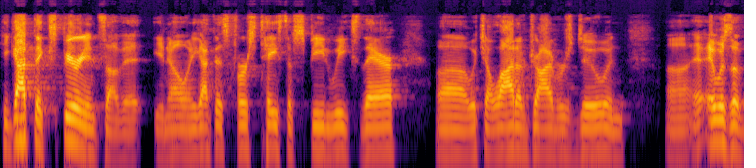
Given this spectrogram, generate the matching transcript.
he got the experience of it, you know, and he got this first taste of speed weeks there, uh, which a lot of drivers do. And uh, it was a,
